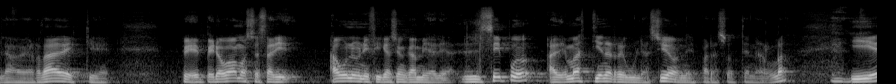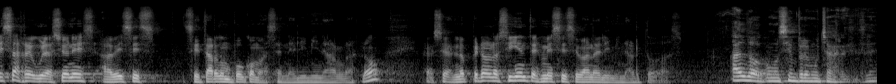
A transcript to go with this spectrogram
La verdad es que pero vamos a salir a una unificación cambiaria. El CEPO además tiene regulaciones para sostenerla y esas regulaciones a veces se tarda un poco más en eliminarlas, ¿no? pero en los siguientes meses se van a eliminar todas. Aldo, como siempre, muchas gracias. ¿eh?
